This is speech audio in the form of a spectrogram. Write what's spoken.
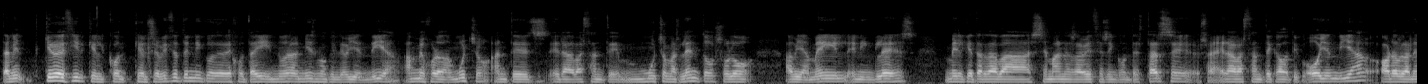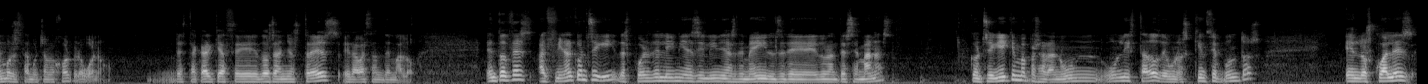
también quiero decir que el, que el, servicio técnico de DJI no era el mismo que el de hoy en día. Han mejorado mucho. Antes era bastante, mucho más lento, solo había mail en inglés mail que tardaba semanas a veces en contestarse, o sea, era bastante caótico. Hoy en día, ahora hablaremos, está mucho mejor, pero bueno, destacar que hace dos años, tres, era bastante malo. Entonces, al final conseguí, después de líneas y líneas de mails de, durante semanas, conseguí que me pasaran un, listado de unos 15 puntos en los cuales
